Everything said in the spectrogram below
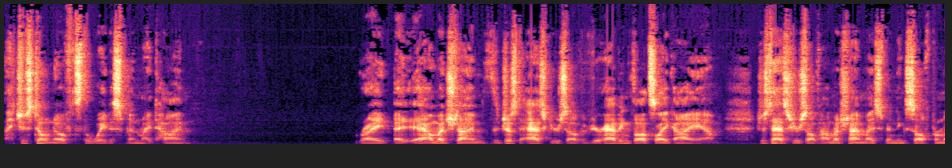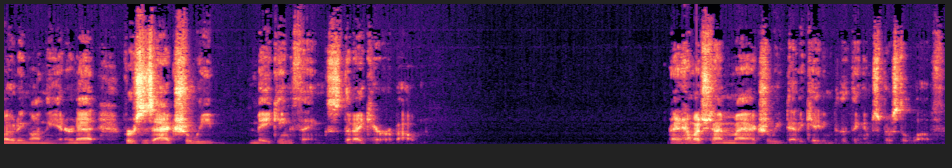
I just don't know if it's the way to spend my time. Right? How much time? Just ask yourself if you're having thoughts like I am, just ask yourself how much time am I spending self promoting on the internet versus actually making things that I care about? Right? How much time am I actually dedicating to the thing I'm supposed to love?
